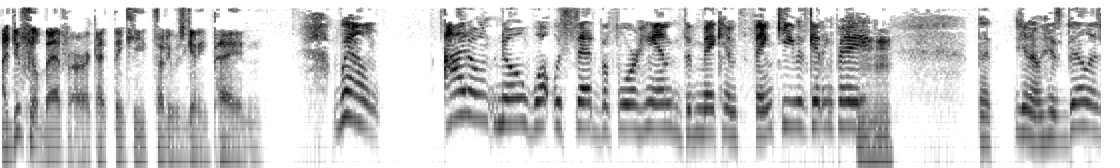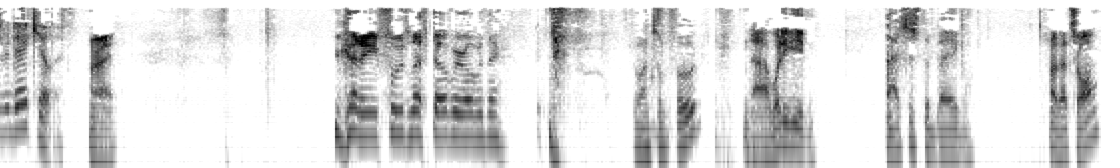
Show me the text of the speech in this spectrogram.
I do feel bad for Eric. I think he thought he was getting paid. And Well, I don't know what was said beforehand to make him think he was getting paid. Mm-hmm. But, you know, his bill is ridiculous. all right. You got any food left over over there? You want some food? Nah. What are you eating? That's just the bagel. Oh, that's all.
